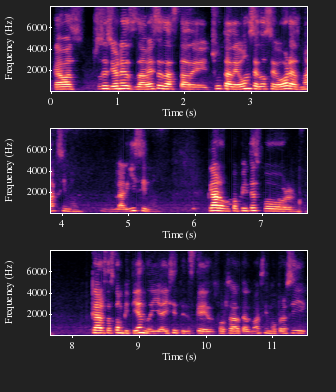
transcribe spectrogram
acabas sesiones a veces hasta de chuta de 11, 12 horas máximo, larguísimo claro, compites por, claro, estás compitiendo y ahí sí tienes que esforzarte al máximo, pero sí,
